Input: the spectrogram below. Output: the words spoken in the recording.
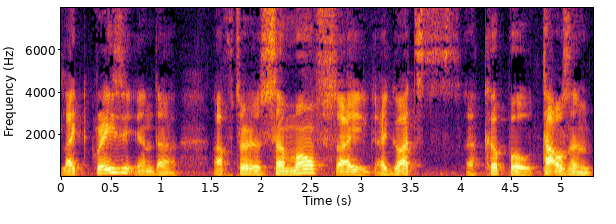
like crazy. And uh, after some months, I I got a couple thousand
